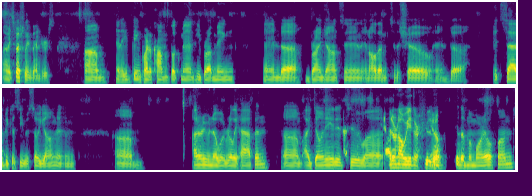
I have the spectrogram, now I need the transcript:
I mean especially vendors um, and he being part of comic book men he brought ming and uh, Bryan Johnson and all them to the show. And uh, it's sad because he was so young, and um, I don't even know what really happened. Um, I donated to. Uh, I don't know either. To, the, to the, memorial fund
